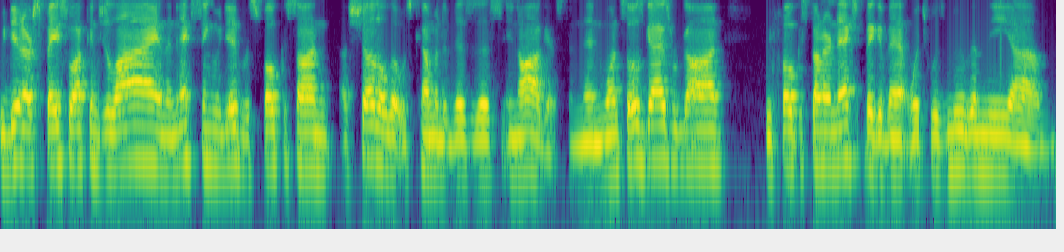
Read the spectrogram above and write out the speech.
We did our spacewalk in July, and the next thing we did was focus on a shuttle that was coming to visit us in August. And then once those guys were gone, we focused on our next big event, which was moving the um,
